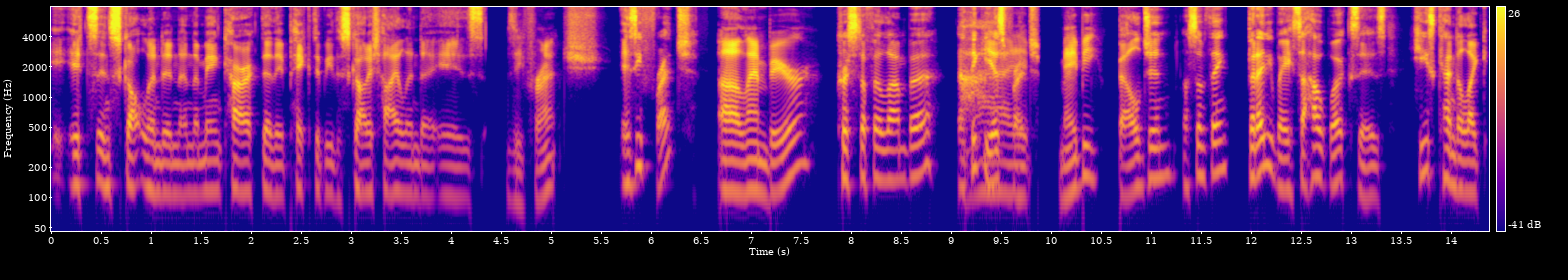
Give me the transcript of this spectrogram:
it's in Scotland, and, and the main character they pick to be the Scottish Highlander is Is he French? is he French? Uh, Lambert. Christopher Lambert. I think he is French. Maybe. Belgian or something. But anyway, so how it works is he's kind of like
